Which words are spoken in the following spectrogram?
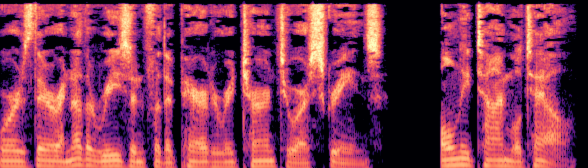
or is there another reason for the pair to return to our screens? Only time will tell.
